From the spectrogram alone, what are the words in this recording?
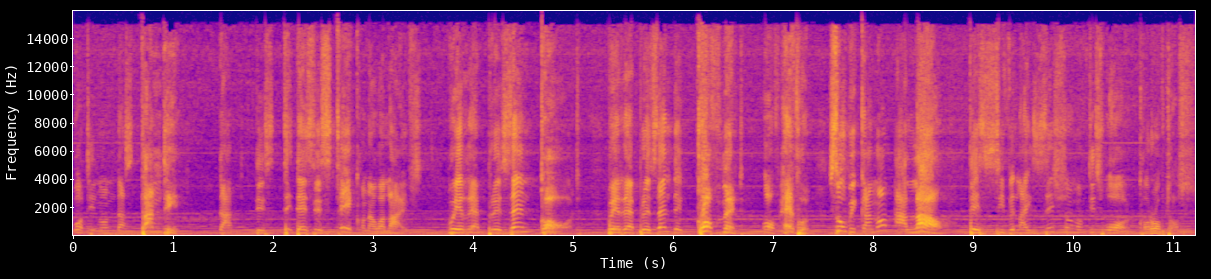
but in understanding that there's a stake on our lives. We represent God, we represent the government of heaven. So we cannot allow the civilization of this world corrupt us.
